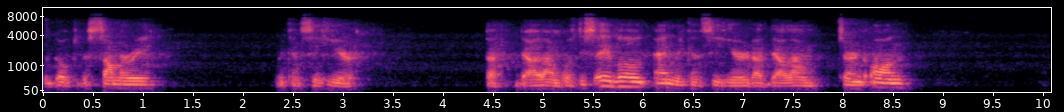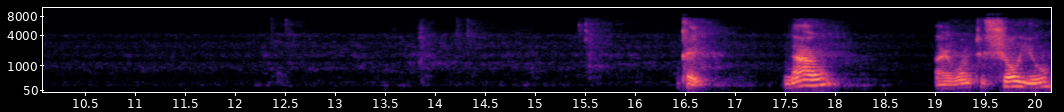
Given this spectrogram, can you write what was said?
We go to the summary, we can see here that the alarm was disabled and we can see here that the alarm turned on. Okay, now I want to show you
